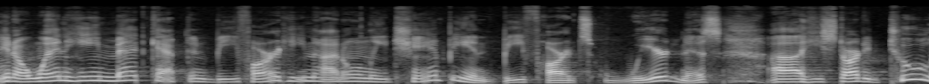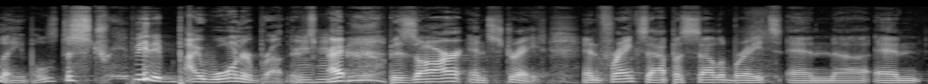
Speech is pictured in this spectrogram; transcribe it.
You know, when he met Captain Beefheart, he not only championed Beefheart's weirdness, uh, he started two labels distributed by Warner Brothers, right? Bizarre and Straight. And Frank Zappa celebrates and uh, and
